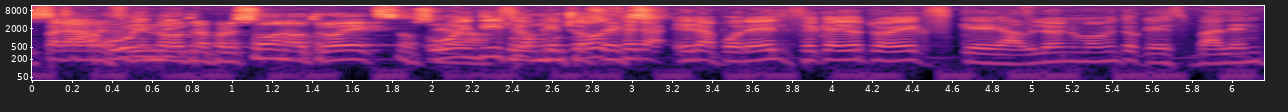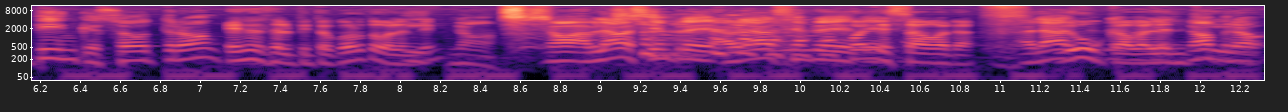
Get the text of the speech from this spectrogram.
se refiriendo a otra persona, a otro ex. O sea, Hubo indicios que todos era, era por él. Sé que hay otro ex que habló en un momento que es Valentín, que es otro. ¿Ese es el Pito Corto, Y- Valentín? no, no, hablaba siempre, hablaba siempre de- ¿Cuál es ahora? hablaba Luca, Valentín. No, pero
